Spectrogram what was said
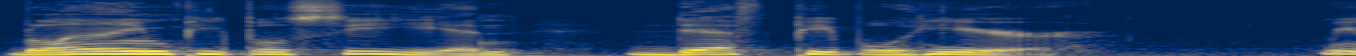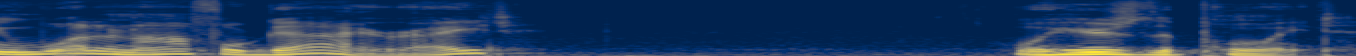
blind people see and deaf people hear. I mean, what an awful guy, right? Well, here's the point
